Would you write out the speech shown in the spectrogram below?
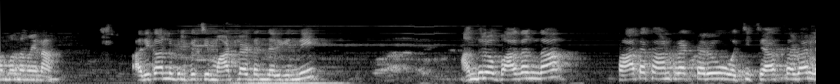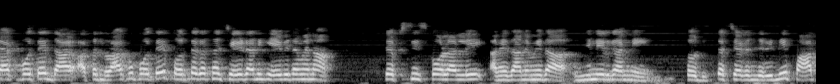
సంబంధమైన అధికారులను పిలిపించి మాట్లాడడం జరిగింది. అందులో భాగంగా పాత కాంట్రాక్టరు వచ్చి చేస్తాడా? లేకపోతే అతను రాకపోతే త్వరితగతిన చేయడానికి ఏ విధమైన స్టెప్స్ తీసుకోవాలి అనే దాని మీద ఇంజనీర్ గారిని తో డిస్కస్ చేయడం జరిగింది. పాత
